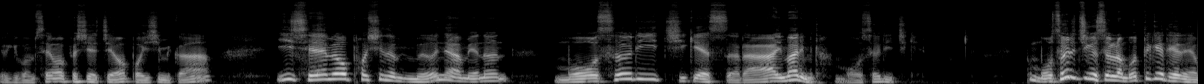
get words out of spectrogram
여기 보면 세모 표시했죠. 보이십니까? 이 세모 표시는 뭐냐면은 모서리 지게 써라 이 말입니다. 모서리 지게. 그럼 모서리 지게 쓰려면 어떻게 돼야 되냐?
